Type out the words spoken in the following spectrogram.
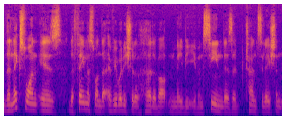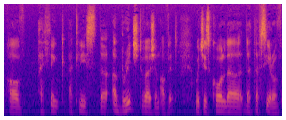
The next one is the famous one that everybody should have heard about and maybe even seen. There's a translation of I think at least the abridged version of it, which is called uh, the Tafsir of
